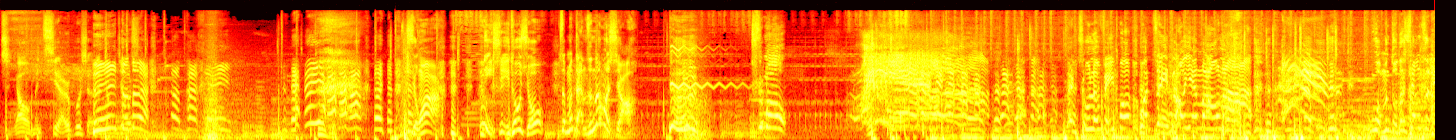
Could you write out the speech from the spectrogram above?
只要我们锲而不舍，哎，等等，俺怕黑。熊二，你是一头熊，怎么胆子那么小？是猫。除了肥波，我最讨厌猫了。我们躲到箱子里。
